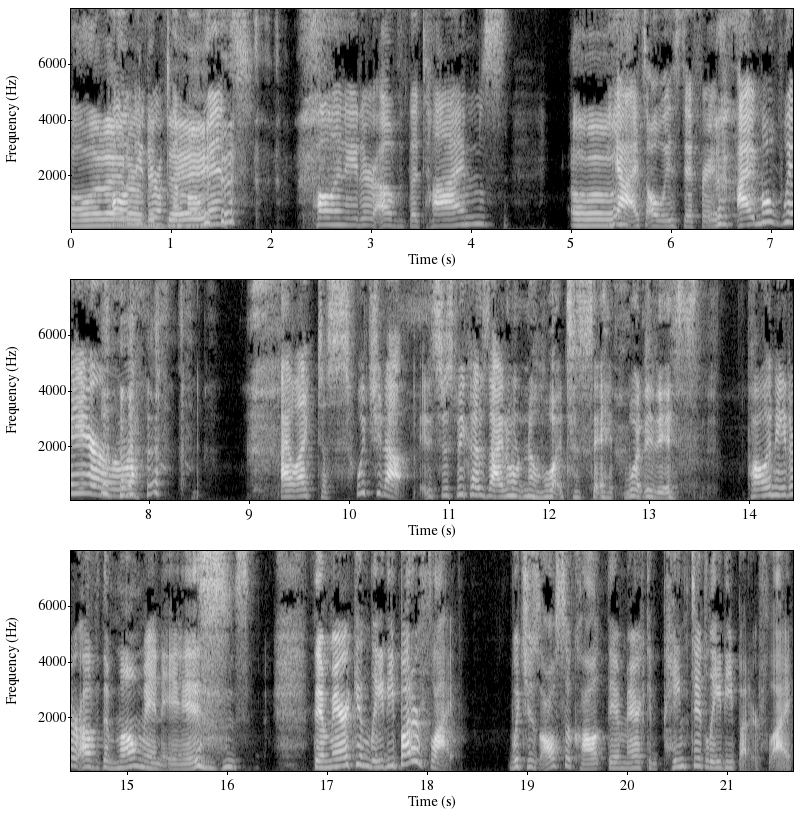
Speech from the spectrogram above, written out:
pollinator, pollinator of the of the moment. Pollinator of the times. Uh, Yeah, it's always different. I'm aware. I like to switch it up. It's just because I don't know what to say, what it is. Pollinator of the moment is the American lady butterfly, which is also called the American painted lady butterfly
